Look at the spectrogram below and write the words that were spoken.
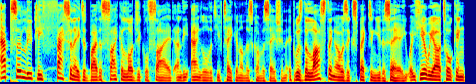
absolutely fascinated by the psychological side and the angle that you've taken on this conversation. It was the last thing I was expecting you to say. Here we are talking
